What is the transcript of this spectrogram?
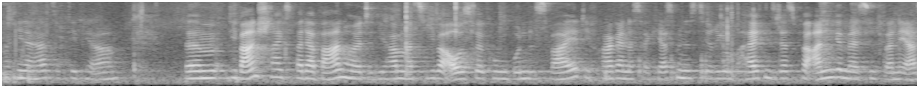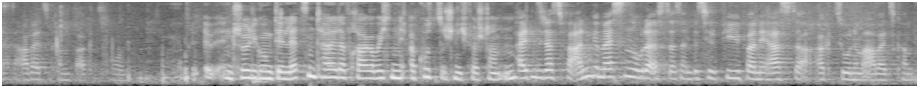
Martina Herzog, dpa. Ähm, die Bahnstreiks bei der Bahn heute, die haben massive Auswirkungen bundesweit. Die Frage an das Verkehrsministerium, halten Sie das für angemessen für eine erste Arbeitskampfaktion? Äh, Entschuldigung, den letzten Teil der Frage habe ich akustisch nicht verstanden. Halten Sie das für angemessen oder ist das ein bisschen viel für eine erste Aktion im Arbeitskampf?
